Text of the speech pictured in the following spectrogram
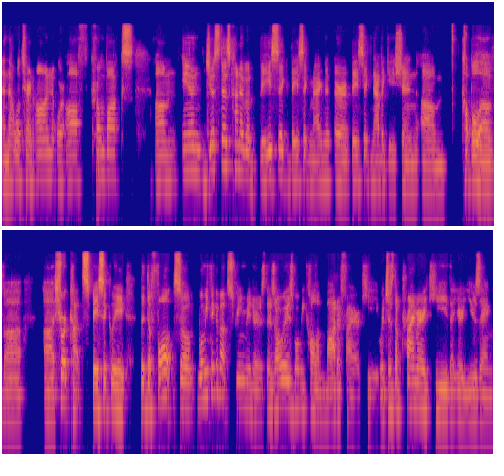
and that will turn on or off ChromeVox. Um, and just as kind of a basic, basic magnet or basic navigation, um, couple of uh, uh, shortcuts, basically the default. So when we think about screen readers, there's always what we call a modifier key, which is the primary key that you're using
